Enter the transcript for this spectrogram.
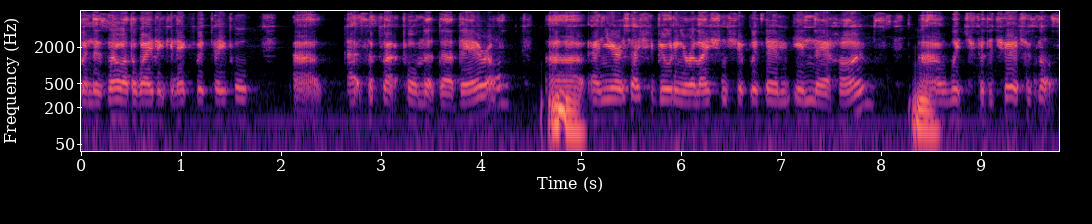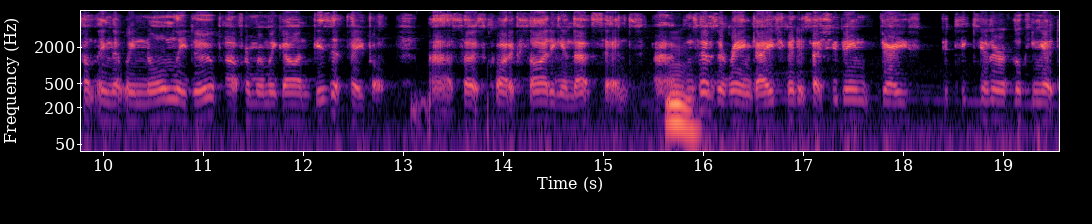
when there's no other way to connect with people. Uh, that's a platform that they're there on, mm. uh, and you're actually building a relationship with them in their homes, mm. uh, which for the church is not something that we normally do, apart from when we go and visit people. Uh, so it's quite exciting in that sense. Uh, mm. In terms of re-engagement, it's actually been very particular of looking at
